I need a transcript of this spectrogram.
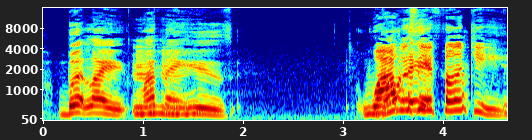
But like my thing Mhm. is, Why Don't was they- it funky?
